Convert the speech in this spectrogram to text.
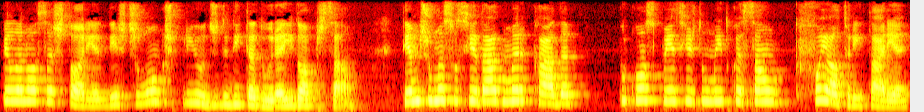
pela nossa história destes longos períodos de ditadura e de opressão, temos uma sociedade marcada por consequências de uma educação que foi autoritária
